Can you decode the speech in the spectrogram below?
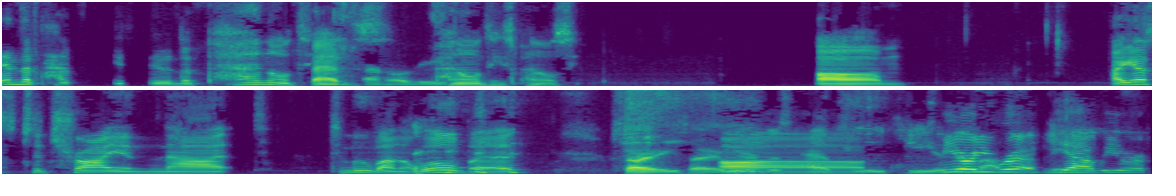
and the penalties, dude, the penalties, Bad penalties. penalties, penalties. Um, I guess to try and not to move on a little bit. Sorry, sorry, we were just Uh, absolutely heated. we already ri- yeah, we were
